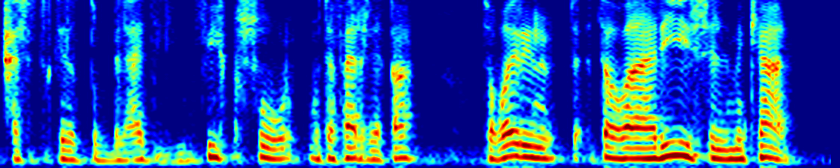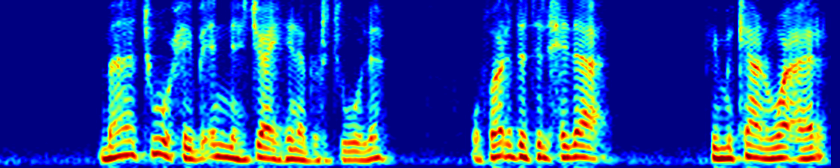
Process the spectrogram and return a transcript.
حسب تقرير الطب العدلي وفيه كسور متفرقة تضاري- تضاريس المكان ما توحي بأنه جاي هنا برجوله وفردة الحذاء في مكان وعر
